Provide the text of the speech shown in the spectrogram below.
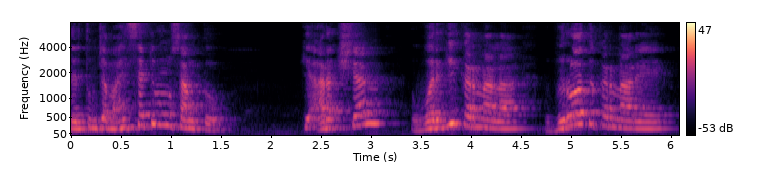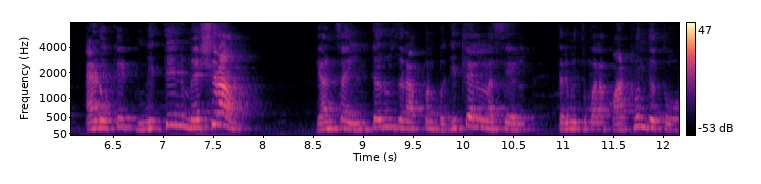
तरी तुमच्या माहितीसाठी म्हणून सांगतो की आरक्षण वर्गीकरणाला विरोध करणारे ॲडव्होकेट नितीन मेश्राम यांचा इंटरव्ह्यू जर आपण बघितलेला नसेल तर मी तुम्हाला पाठवून देतो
